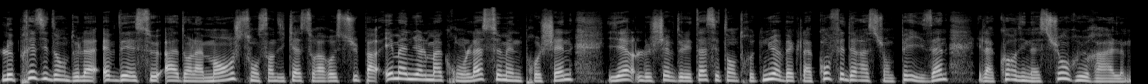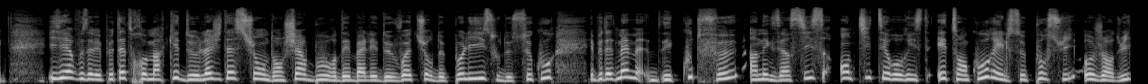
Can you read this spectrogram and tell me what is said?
le président de la FDSEA dans la Manche. Son syndicat sera reçu par Emmanuel Macron la semaine prochaine. Hier, le chef de l'État s'est entretenu avec la Confédération paysanne et la coordination rurale. Hier, vous avez peut-être remarqué de l'agitation dans Cherbourg, des balais de voitures de police ou de secours et peut-être même des coups de feu. Un exercice antiterroriste est en cours et il se poursuit aujourd'hui.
